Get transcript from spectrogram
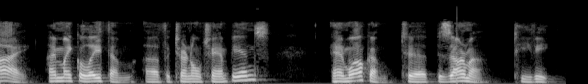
Hi, I'm Michael Latham of Eternal Champions, and welcome to Bizarma TV.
